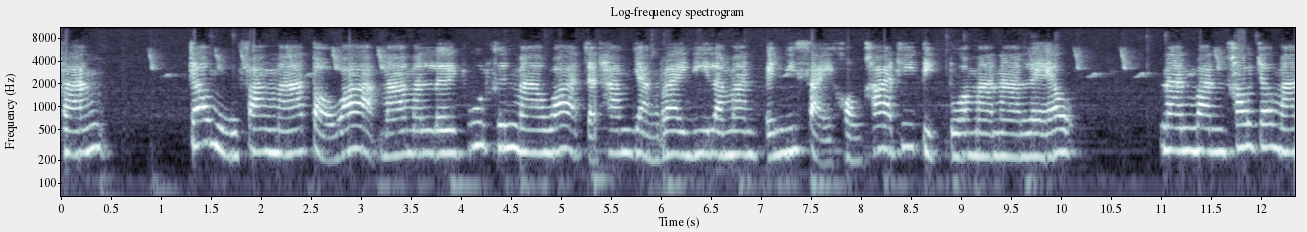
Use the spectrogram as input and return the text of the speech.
ครั้ง เจ้าหมูฟังม้าต่อว่าม้ามันเลยพูดขึ้นมาว่าจะทำอย่างไรดีละมันเป็นนิสัยของข้าที่ติดตัวมานานแล้ว นานวันเข้าเจ้ามา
